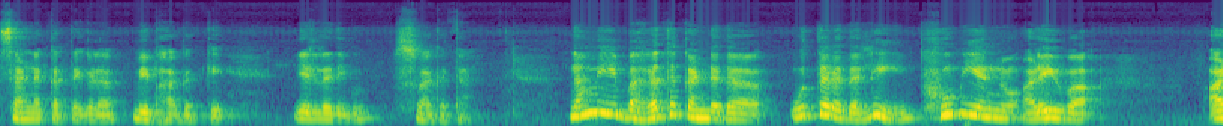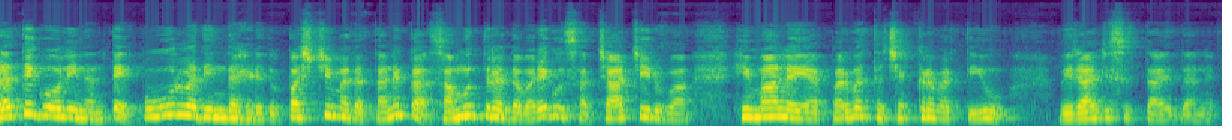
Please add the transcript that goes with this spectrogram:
ಸಣ್ಣ ಕಥೆಗಳ ವಿಭಾಗಕ್ಕೆ ಎಲ್ಲರಿಗೂ ಸ್ವಾಗತ. ನಮ್ಮ ಈ ಭರತಖಂಡದ ಉತ್ತರದಲ್ಲಿ ಭೂಮಿಯನ್ನು ಅಳೆಯುವ ಅಳತೆಗೋಲಿನಂತೆ ಪೂರ್ವದಿಂದ ಹಿಡಿದು ಪಶ್ಚಿಮದ ತನಕ ಸಮುದ್ರದವರೆಗೂ ಸ ಚಾಚಿರುವ ಹಿಮಾಲಯ ಪರ್ವತ ಚಕ್ರವರ್ತಿಯು ವಿರಾಜಿಸುತ್ತಾ ಇದ್ದಾನೆ.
